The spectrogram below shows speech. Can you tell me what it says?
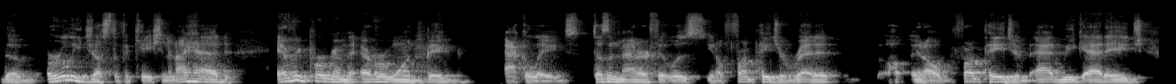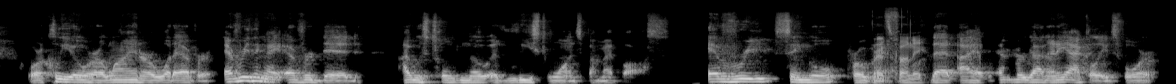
the early justification, and I had every program that ever won big accolades. Doesn't matter if it was you know front page of Reddit, you know front page of Adweek, Ad Age, or Clio or Align or whatever. Everything I ever did, I was told no at least once by my boss. Every single program That's funny. that I have ever gotten any accolades for,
